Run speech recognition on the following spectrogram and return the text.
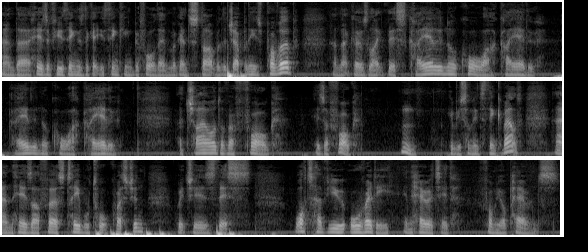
And uh, here's a few things to get you thinking before then. We're going to start with the Japanese proverb, and that goes like this Kaeru no kowa kaeru. Kaeru no kowa kaeru. A child of a frog is a frog. Hmm, give you something to think about. And here's our first table talk question, which is this what have you already inherited from your parents?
